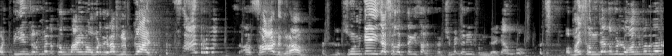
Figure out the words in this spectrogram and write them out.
और तीन सौ रुपए तो कंबाइन ऑफ़र दे रहा है फ्लिपकार्ट साठ रुपए साठ ग्राम। सुन के ही जैसा लगता है कि साला सच में गरीब समझा है क्या हमको? और भाई, समझा तो फिर लॉन्च मत कर।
